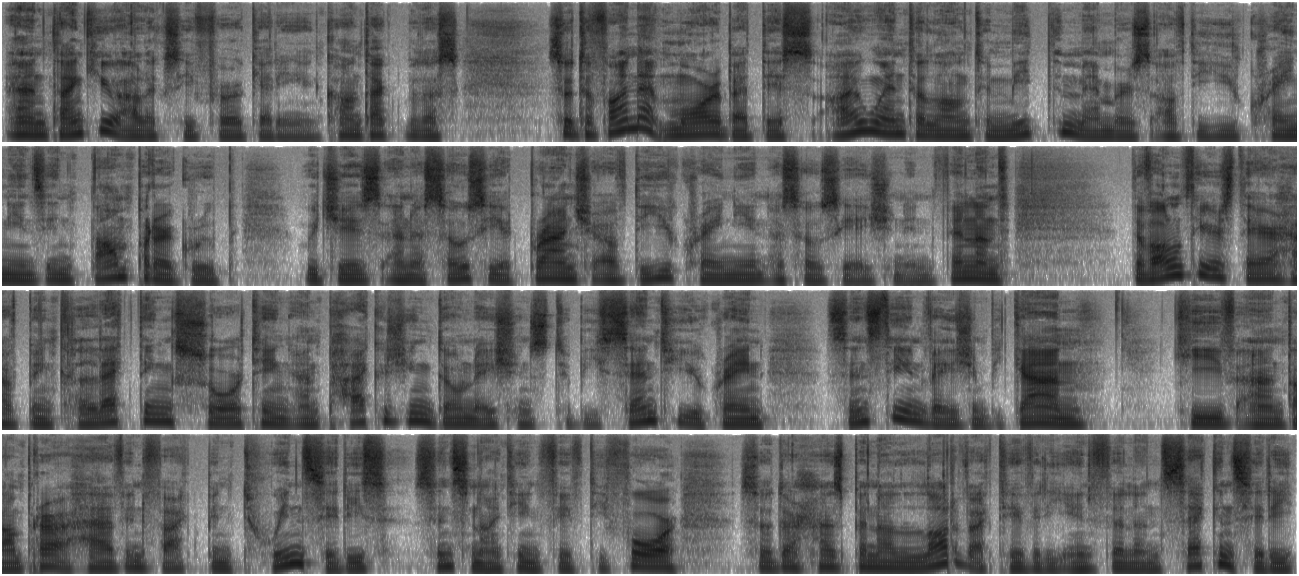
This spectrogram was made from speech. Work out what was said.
And thank you, Alexei, for getting in contact with us. So, to find out more about this, I went along to meet the members of the Ukrainians in Tampere group, which is an associate branch of the Ukrainian Association in Finland. The volunteers there have been collecting, sorting, and packaging donations to be sent to Ukraine since the invasion began. Kiev and Tampere have in fact been twin cities since 1954, so there has been a lot of activity in Finland's second city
